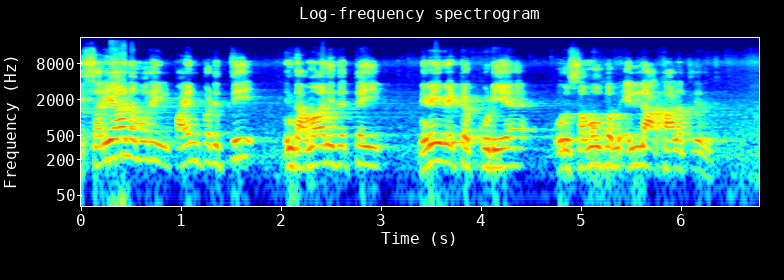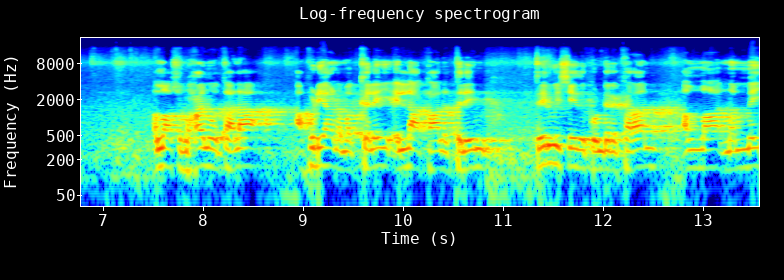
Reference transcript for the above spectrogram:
சரியான முறையில் பயன்படுத்தி இந்த அமானிதத்தை நிறைவேற்றக்கூடிய ஒரு சமூகம் எல்லா காலத்திலும் இருக்கு அல்லாஹ் சுபஹானு தாலா அப்படியான மக்களை எல்லா காலத்திலையும் தெரிவு செய்து கொண்டிருக்கிறான். அல்லாஹ் நம்மை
